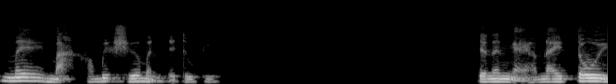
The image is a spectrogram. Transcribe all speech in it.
mê mà không biết sửa mình để tu tiến. Cho nên ngày hôm nay tôi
